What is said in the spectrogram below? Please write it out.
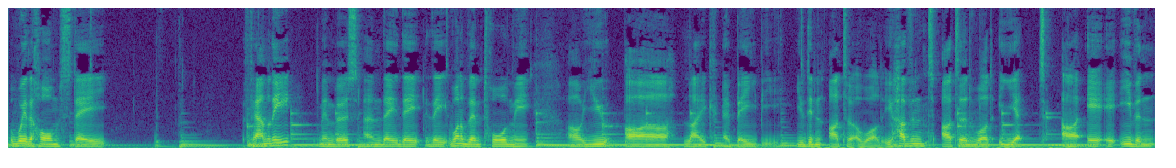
with a homestay family members, and they, they, they one of them told me, "Oh, you are like a baby. You didn't utter a word. You haven't uttered word yet. Uh, a, a, even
